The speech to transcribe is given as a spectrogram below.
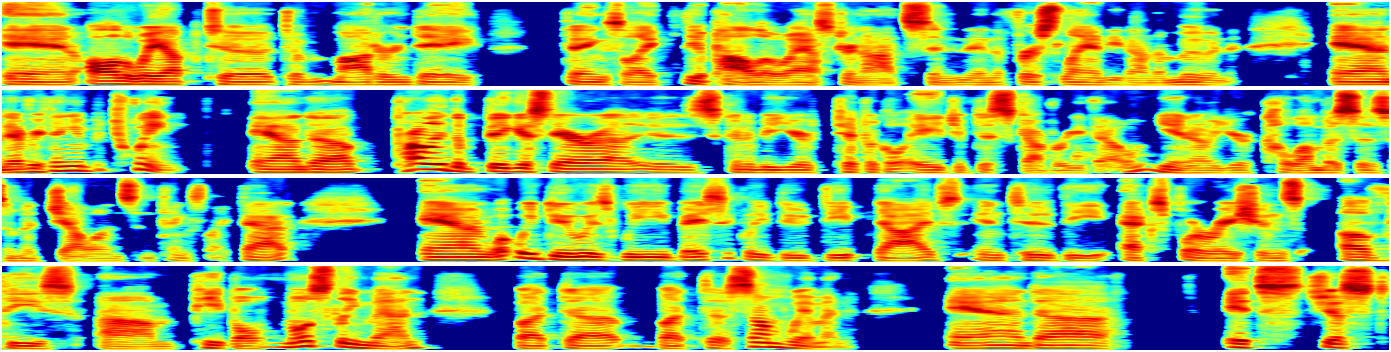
and all the way up to, to modern day things like the Apollo astronauts and, and the first landing on the moon and everything in between. And uh, probably the biggest era is going to be your typical age of discovery, though, you know, your Columbuses and Magellans and things like that. And what we do is we basically do deep dives into the explorations of these um, people, mostly men, but uh, but uh, some women. And uh, it's just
